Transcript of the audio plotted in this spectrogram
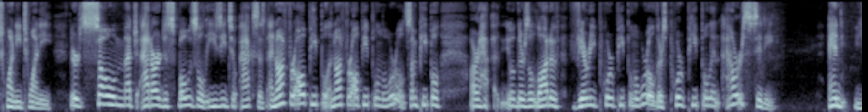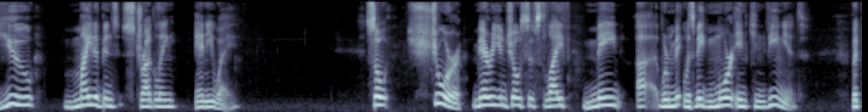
2020. There's so much at our disposal, easy to access, and not for all people, and not for all people in the world. Some people are, you know, there's a lot of very poor people in the world. There's poor people in our city. And you might have been struggling anyway. So, sure, Mary and Joseph's life made, uh, were, was made more inconvenient. But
